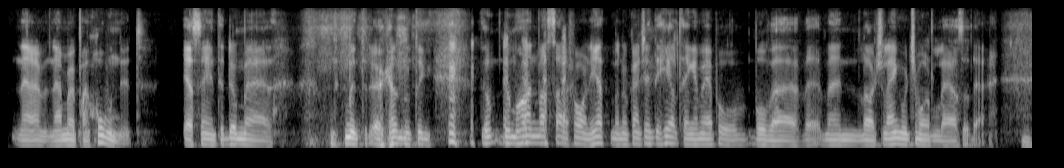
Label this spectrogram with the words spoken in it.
när, närmare pension ut. Jag säger inte de är, de är inte röka någonting. De, de, har en massa erfarenhet men de kanske inte helt hänger med på, på vad, en large language model är och så där. Mm.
